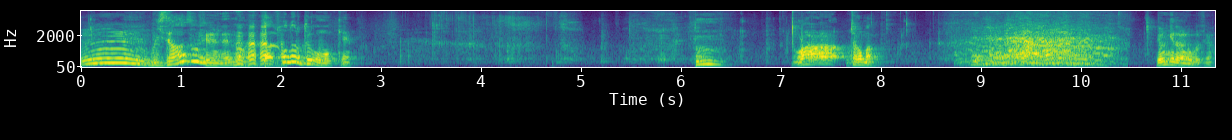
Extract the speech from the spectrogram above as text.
음, 뭐 이상한 소리를 내나? 나 손으로 들고 먹게. 음. 와, 잠깐만. 연기 나는 거 보세요.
